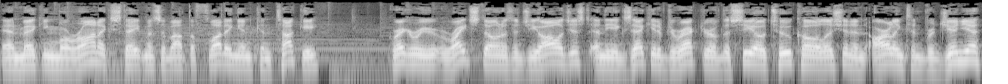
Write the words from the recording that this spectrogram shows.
and making moronic statements about the flooding in Kentucky. Gregory Wrightstone is a geologist and the executive director of the CO2 Coalition in Arlington, Virginia.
